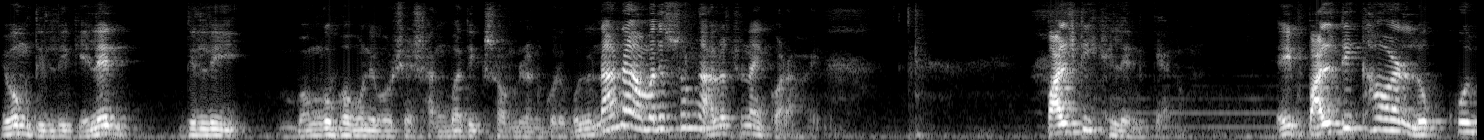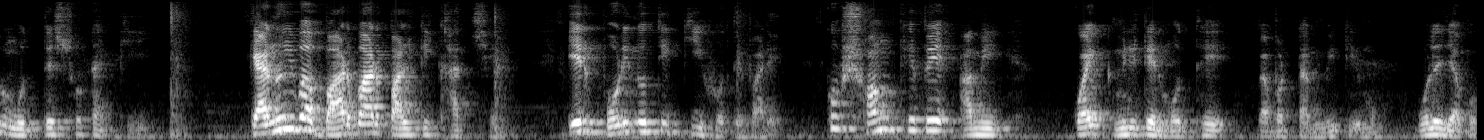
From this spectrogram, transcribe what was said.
এবং দিল্লি গেলেন, দিল্লি বঙ্গভবনে বসে সাংবাদিক সম্মেলন করে বললেন, না না, আমাদের সঙ্গে আলোচনাই করা হয়নি। পাল্টি খেলেন কেন? এই পাল্টি খাওয়ার লক্ষ্য এবং উদ্দেশ্যটা কি? কেনই বা বারবার পাল্টি খাচ্ছেন? এর পরিণতি কি হতে পারে? খুব সংক্ষেপে আমি কয়েক মিনিটের মধ্যে ব্যাপারটা মিটিয়ে বলে যাব।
